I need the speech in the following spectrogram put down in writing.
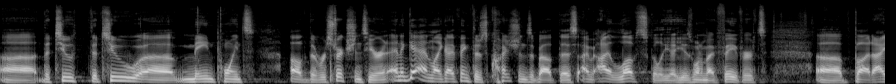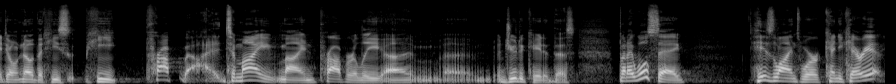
Uh, the two, the two uh, main points of the restrictions here, and, and again, like I think there's questions about this. I, I love Scalia; he's one of my favorites, uh, but I don't know that he's he prop, to my mind properly uh, uh, adjudicated this. But I will say, his lines were, "Can you carry it?"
